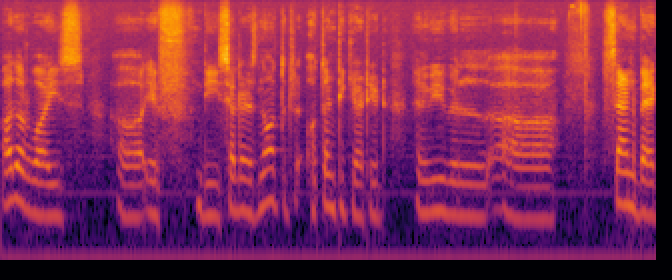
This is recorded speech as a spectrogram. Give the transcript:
Otherwise uh, if the seller is not authenticated then we will uh, send back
